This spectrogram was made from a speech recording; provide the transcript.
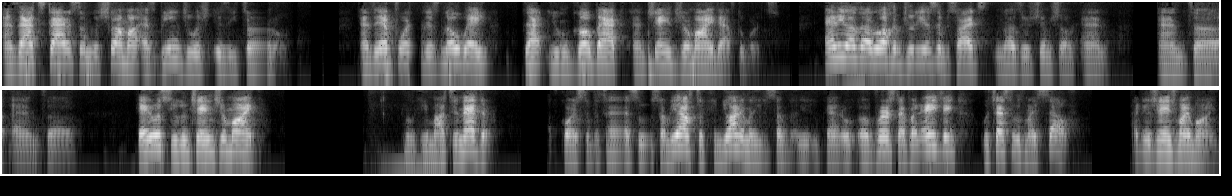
and that status of neshama as being Jewish is eternal, and therefore there's no way that you can go back and change your mind afterwards. Any other halach in Judaism besides Nazir Shimshon and and uh, and uh, Gerus, you can change your mind. Of course, if it has to do with somebody else, to kinyanim, you can't reverse that. But anything which has to do with myself, I can change my mind.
